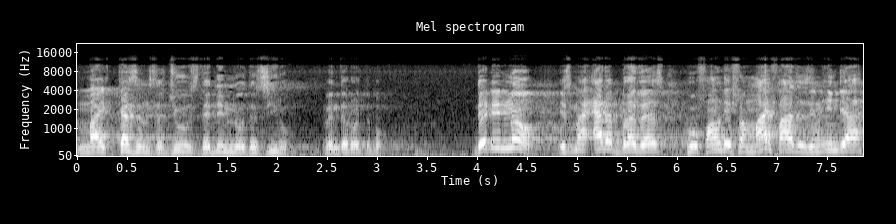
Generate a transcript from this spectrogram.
my cousins, the Jews, they didn't know the zero when they wrote the book. They didn't know. It's my Arab brothers who found it from my fathers in India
